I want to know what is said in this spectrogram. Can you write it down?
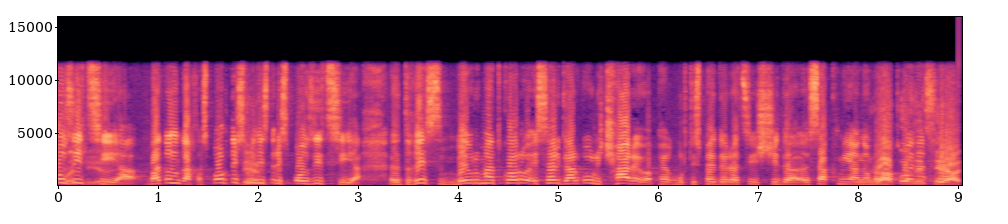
პოზიცია, ბატონ კახა, სპორტის ministris პოზიცია. დღეს ბევრმა თქვა რომ ეს არის გარკვეული ჩარევა ფეხბურთის ფედერაციაში და საქმიანობა. რა პოზიციაა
